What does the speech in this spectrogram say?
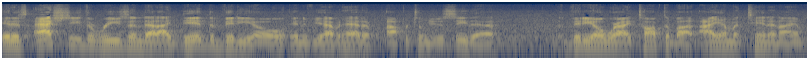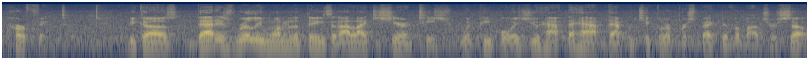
It is actually the reason that I did the video, and if you haven't had an opportunity to see that, the video where I talked about I am a 10 and I am perfect. Because that is really one of the things that I like to share and teach with people is you have to have that particular perspective about yourself.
